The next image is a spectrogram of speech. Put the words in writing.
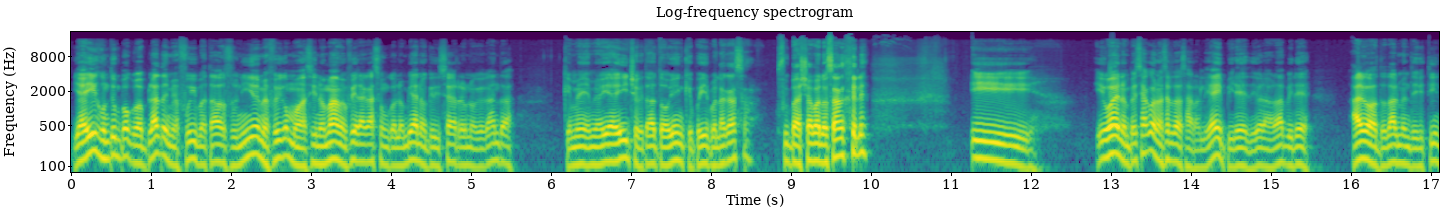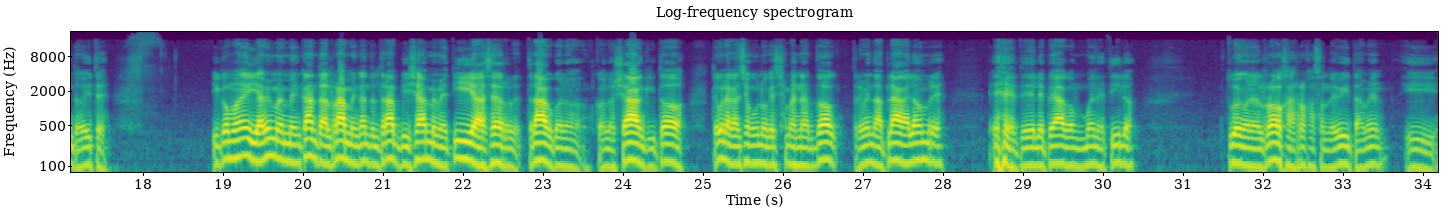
Y ahí junté un poco de plata y me fui para Estados Unidos y me fui como así nomás. Me fui a la casa de un colombiano, Chris R, uno que canta, que me, había dicho que estaba todo bien, que podía ir para la casa. Fui para allá, para Los Ángeles. Y, y bueno, empecé a conocer toda esa realidad y piré, digo, la verdad piré. Algo totalmente distinto, ¿viste? Y como y a mí me, encanta el rap, me encanta el trap, y ya me metí a hacer trap con, los, con los yankees y todo. Tengo una canción con uno que se llama Snap Dog, tremenda plaga el hombre, le pegaba con buen estilo. Estuve con el Rojas, Rojas son de beat también. Y,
